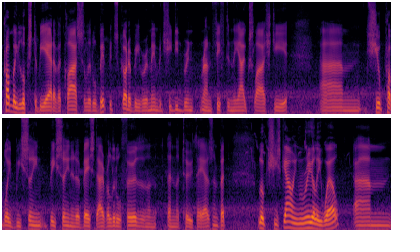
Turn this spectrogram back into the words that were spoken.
Probably looks to be out of her class a little bit, but it's got to be remembered she did run, run fifth in the Oaks last year. Um, she'll probably be seen be seen at her best over a little further than than the 2000. But look, she's going really well. Um,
